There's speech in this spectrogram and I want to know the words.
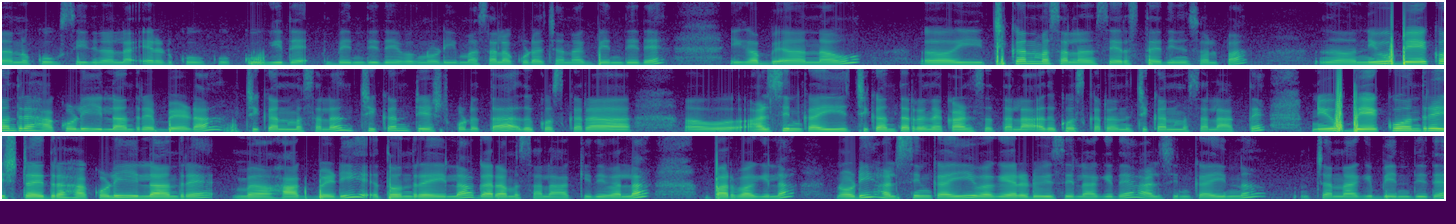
ನಾನು ಕೂಗಿಸಿದ್ದೀನಲ್ಲ ಎರಡು ಕೂಗು, ಕೂಗಿದೆ, ಬೆಂದಿದೆ ಇವಾಗ ನೋಡಿ, ಮಸಾಲ ಕೂಡ ಚೆನ್ನಾಗಿ ಬೆಂದಿದೆ. ಈಗ ನಾವು ಈ ಚಿಕನ್ ಮಸಾಲನ ಸೇರಿಸ್ತಾ ಇದ್ದೀನಿ ಸ್ವಲ್ಪ. ನೀವು ಬೇಕು ಅಂದರೆ ಹಾಕ್ಕೊಳ್ಳಿ ಇಲ್ಲಾಂದರೆ ಬೇಡ. ಚಿಕನ್ ಮಸಾಲ, ಚಿಕನ್ ಟೇಸ್ಟ್ ಕೊಡುತ್ತಾ? ಅದಕ್ಕೋಸ್ಕರ ಹಳಸಿನ್ಕಾಯಿ ಚಿಕನ್ ಥರನೇ ಕಾಣಿಸುತ್ತಲ್ಲ ಅದಕ್ಕೋಸ್ಕರ ಚಿಕನ್ ಮಸಾಲ ಹಾಕ್ತೆ. ನೀವು ಬೇಕು ಅಂದರೆ ಇಷ್ಟ ಇದ್ದರೆ ಹಾಕ್ಕೊಳ್ಳಿ ಇಲ್ಲಾಂದರೆ ಹಾಕಬೇಡಿ, ತೊಂದರೆ ಇಲ್ಲ, ಗರಂ ಮಸಾಲ ಹಾಕಿದ್ದೀವಲ್ಲ ಪರವಾಗಿಲ್ಲ. ನೋಡಿ, ಹಳಸಿನ್ಕಾಯಿ ಇವಾಗ ಎರಡು ವಿಸಿಲಾಗಿದೆ. ಹಳಸಿನ್ಕಾಯಿನ ಚೆನ್ನಾಗಿ ಬೆಂದಿದೆ,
